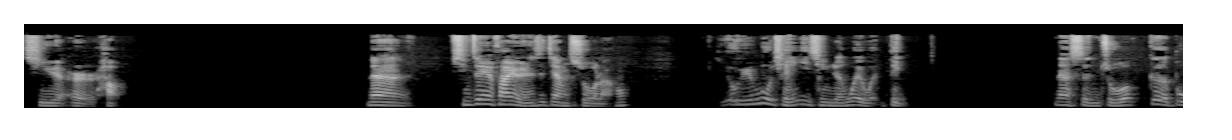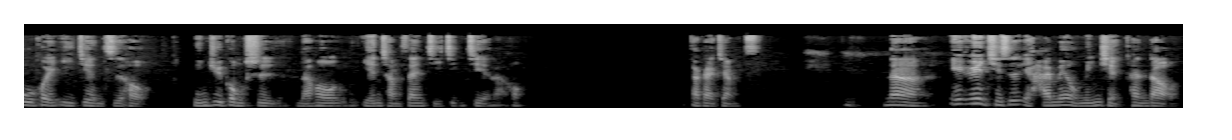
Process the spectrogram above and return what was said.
七月二号。那行政院发言人是这样说了哈，由于目前疫情仍未稳定，那审酌各部会意见之后。凝聚共识，然后延长三级警戒，然后大概这样子。那因为因为其实也还没有明显看到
